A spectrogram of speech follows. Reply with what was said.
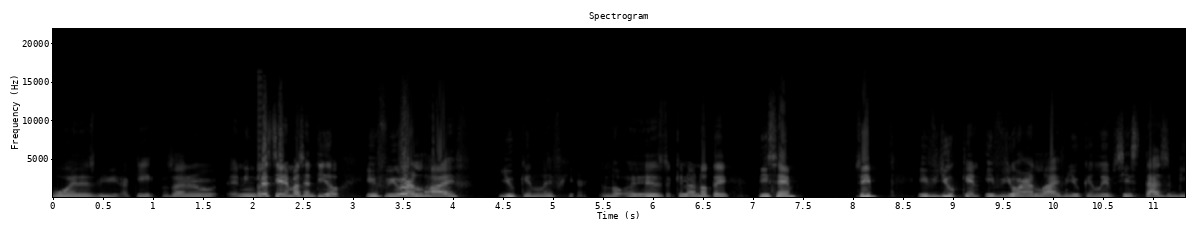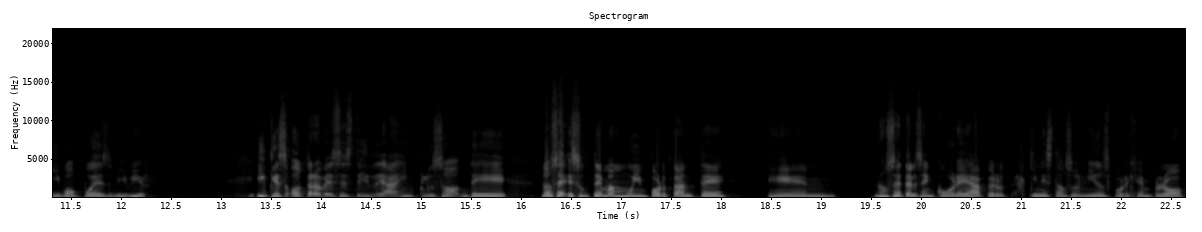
puedes vivir aquí. O sea, en inglés tiene más sentido. If you're alive, you can live here. No, es, aquí lo anoté. Dice, sí, if you can, if you are alive, you can live. Si estás vivo, puedes vivir. Y que es otra vez esta idea incluso de, no sé, es un tema muy importante en, no sé, tal vez en Corea, pero aquí en Estados Unidos, por ejemplo,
